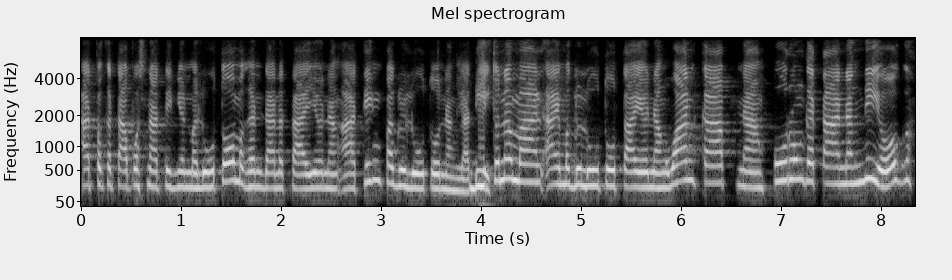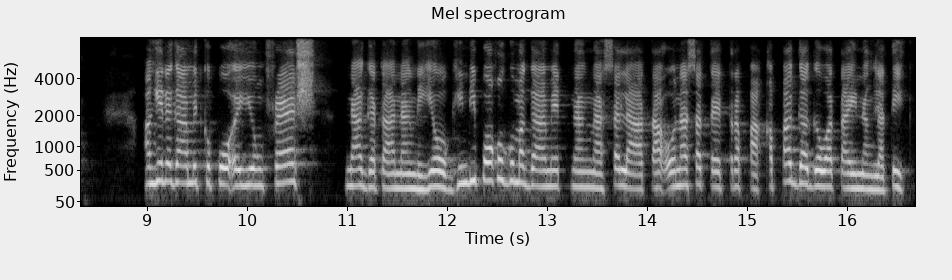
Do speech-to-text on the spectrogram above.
At pagkatapos natin yun maluto, maghanda na tayo ng ating pagluluto ng ladik. Dito naman ay magluluto tayo ng 1 cup ng purong gata ng niyog. Ang ginagamit ko po ay yung fresh na gata ng niyog. Hindi po ako gumagamit ng nasa lata o nasa tetra pack kapag gagawa tayo ng latik.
